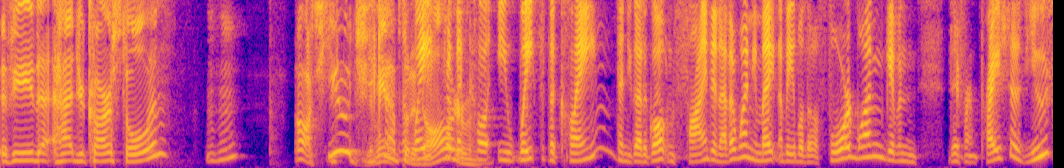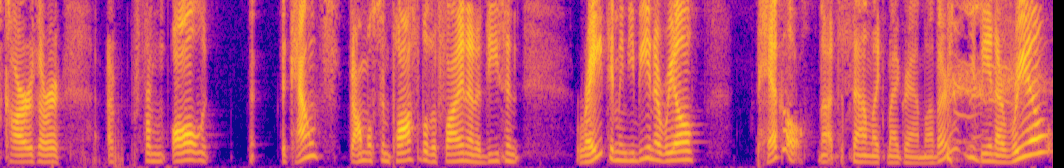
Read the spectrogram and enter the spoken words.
if you'd had your car stolen, Oh, it's huge. you I mean, can't put a wait for the cl- you wait for the claim, then you got to go out and find another one. You might not be able to afford one given different prices. Used cars are, are from all accounts almost impossible to find at a decent rate. I mean, you'd be in a real pickle. Not to sound like my grandmother, you'd be in a real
